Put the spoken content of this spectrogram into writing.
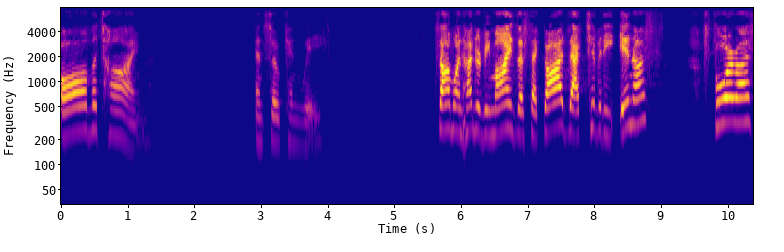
all the time. And so can we. Psalm 100 reminds us that God's activity in us, for us,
